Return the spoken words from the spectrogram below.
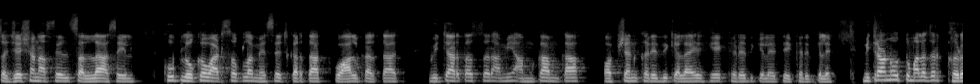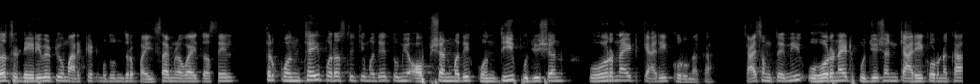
सजेशन असेल सल्ला असेल. खूप लोक व्हॉट्सअपला मेसेज करतात कॉल करतात. विचारतात सर आम्ही अमका अमका ऑप्शन खरेदी केलाय हे खरेदी केलंय ते खरेदी केलंय. मित्रांनो तुम्हाला जर खरंच डेरिव्हेटिव्ह मार्केटमधून जर पैसा मिळवायचा असेल तर कोणत्याही परिस्थितीमध्ये तुम्ही ऑप्शनमध्ये कोणतीही पोझिशन ओव्हरनाईट कॅरी करू नका. काय सांगतोय मी? ओव्हरनाईट पोझिशन कॅरी करू नका.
